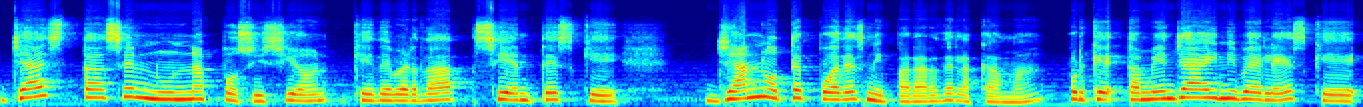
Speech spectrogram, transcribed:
ya estás en una posición que de verdad sientes que ya no te puedes ni parar de la cama, porque también ya hay niveles que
